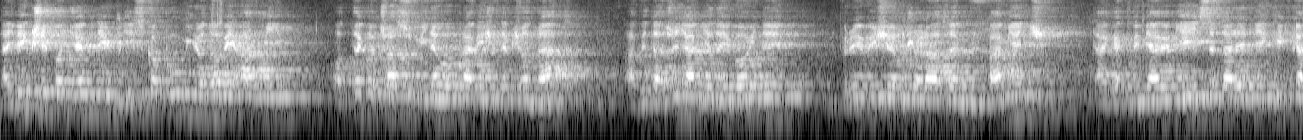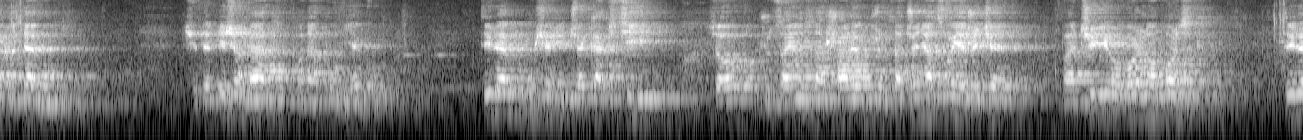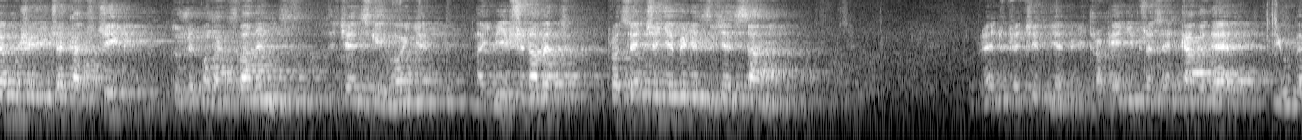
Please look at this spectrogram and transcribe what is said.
największej podziemnej, blisko półmilionowej armii. Od tego czasu minęło prawie 70 lat, a wydarzenia jednej wojny wryły się żelazem w pamięć, tak jakby miały miejsce zaledwie kilka dni temu. 70 lat, ponad pół wieku. Tyle musieli czekać ci, co rzucając na szalę przeznaczenia swoje życie, walczyli o wolną Polskę. Tyle musieli czekać ci, którzy po tak zwanym zwycięskiej wojnie w najmniejszym nawet procencie nie byli zwycięzcami. Wręcz przeciwnie, byli tropieni przez NKWD i UB,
